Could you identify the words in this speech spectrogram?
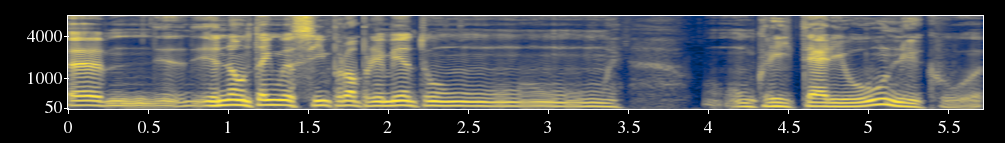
Eu não tenho assim propriamente um, um critério único.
